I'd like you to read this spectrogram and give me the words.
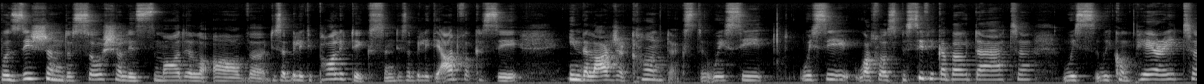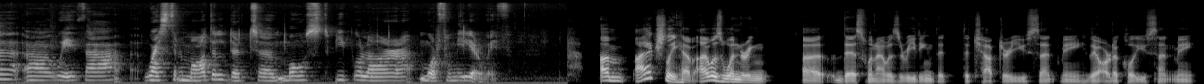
position the socialist model of uh, disability politics and disability advocacy in the larger context. We see we see what was specific about that. Uh, we, we compare it uh, with a Western model that uh, most people are more familiar with. Um, I actually have. I was wondering uh, this when I was reading the the chapter you sent me, the article you sent me,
